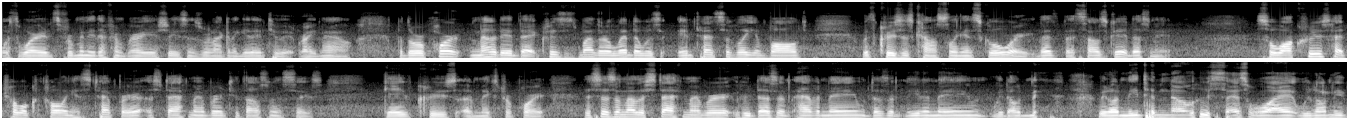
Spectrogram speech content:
with words for many different various reasons. We're not going to get into it right now. But the report noted that Cruz's mother, Linda, was intensively involved with Cruz's counseling and schoolwork. That, that sounds good, doesn't it? So while Cruz had trouble controlling his temper, a staff member in 2006 gave Cruz a mixed report. This is another staff member who doesn't have a name, doesn't need a name. We don't need, we don't need to know who says what. We don't need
